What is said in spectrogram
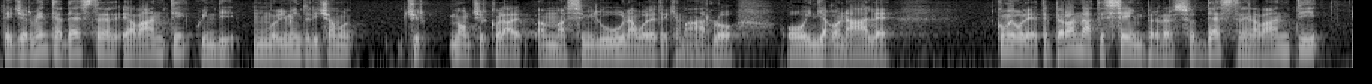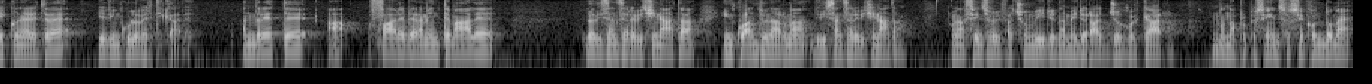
leggermente a destra e avanti, quindi un movimento diciamo circolare non circolare, a semiluna volete chiamarlo, o in diagonale, come volete, però andate sempre verso destra in avanti e con L3 il rinculo verticale. Andrete a fare veramente male la distanza ravvicinata in quanto un'arma di distanza ravvicinata. Non ha senso che vi faccia un video da medio raggio col car, non ha proprio senso secondo me.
